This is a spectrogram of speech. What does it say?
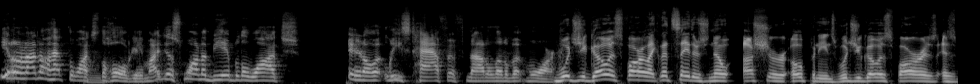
you know, and I don't have to watch Mm. the whole game. I just want to be able to watch, you know, at least half, if not a little bit more. Would you go as far, like, let's say there's no usher openings? Would you go as far as as,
